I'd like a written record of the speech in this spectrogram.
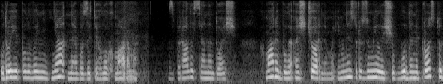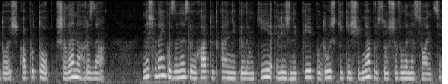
У другій половині дня небо затягло хмарами. Збиралося на дощ. Хмари були аж чорними, і вони зрозуміли, що буде не просто дощ, а потоп, шалена гроза. Вони швиденько занесли у хату ткані килимки, ліжники, подушки, які щодня просушували на сонці.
